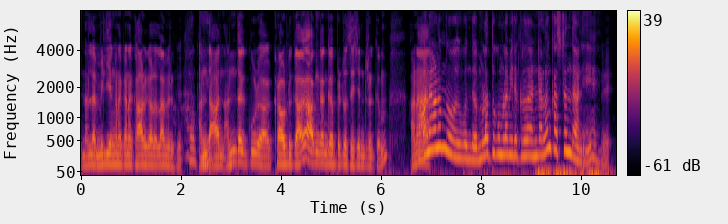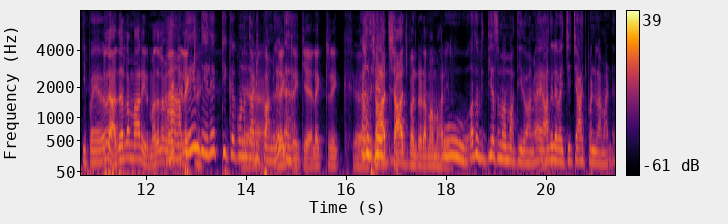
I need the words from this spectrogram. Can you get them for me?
நல்ல மில்லியன் கணக்கான கார்கள் எல்லாம் இருக்கு. அந்த அந்த- அந்த க்ரௌடுக்காக அங்கங்கே பெட்ரோல் ஸ்டேஷன் இருக்கும். ஆனால் ஆனாலும் இந்த முளத்துக்கு முளம் இருக்கிறதாண்டாலும் கஷ்டம் தானே இப்போ இல்லை அதெல்லாம் எலக்ட்ரிக் பேருந்து எலக்ட்ரிக்கை கொண்டு வந்து அடிப்பாங்களே? எலக்ட்ரிக் எலக்ட்ரிக் சார்ஜ் சார்ஜ் பண்ணுற இடமா மாறி ஓ அது வித்தியாசமா மாத்திடுவாங்க. அதுல வச்சு சார்ஜ் பண்ணலாமாண்டு.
